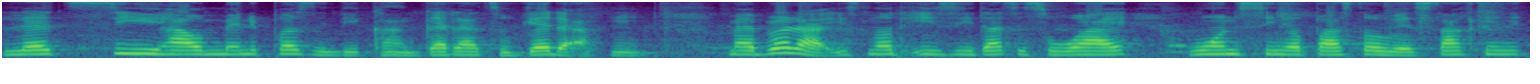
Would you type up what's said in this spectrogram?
Let's see how many person they can gather together. Hmm. my brother it's not easy. That is why one senior pastor was sacking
